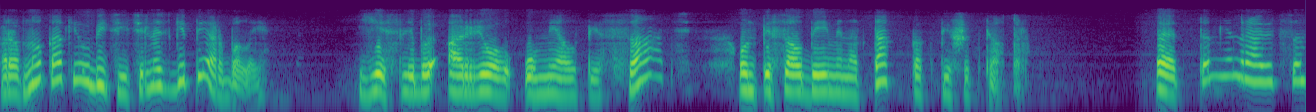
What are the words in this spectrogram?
равно как и убедительность гиперболы. Если бы орел умел писать, он писал бы именно так, как пишет Петр. Это мне нравится,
